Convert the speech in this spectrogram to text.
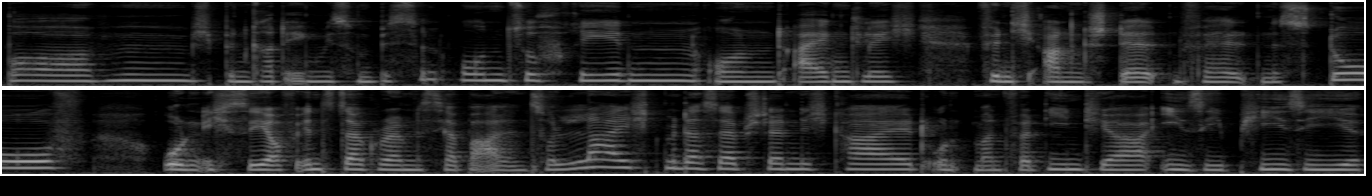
boah, hm, ich bin gerade irgendwie so ein bisschen unzufrieden und eigentlich finde ich Angestelltenverhältnis doof und ich sehe auf Instagram, das ist ja bei allen so leicht mit der Selbstständigkeit und man verdient ja easy peasy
